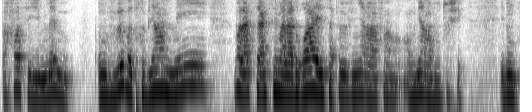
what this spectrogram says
Parfois, c'est même, on veut votre bien, mais voilà, c'est assez maladroit et ça peut venir à, enfin, en venir à vous toucher. Et donc,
